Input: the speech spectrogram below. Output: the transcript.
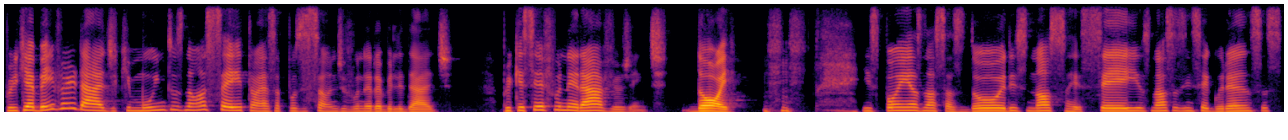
Porque é bem verdade que muitos não aceitam essa posição de vulnerabilidade. Porque ser vulnerável, gente, dói. Expõe as nossas dores, nossos receios, nossas inseguranças,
